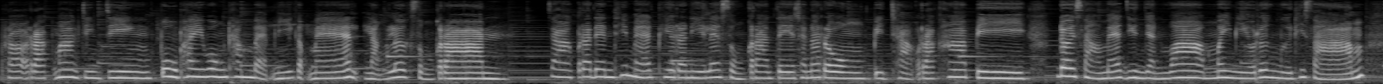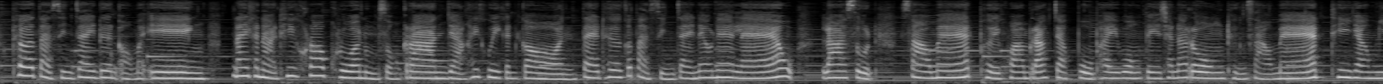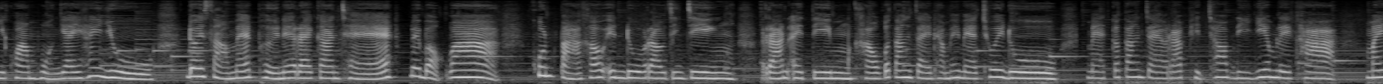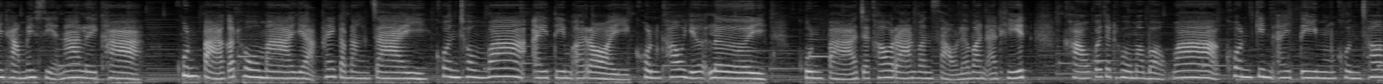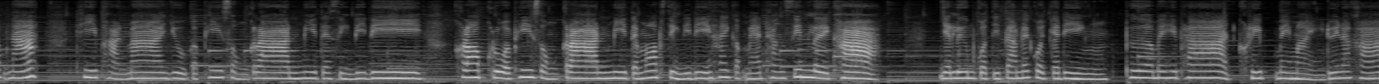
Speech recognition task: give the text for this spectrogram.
เพราะรักมากจริงๆ ปู่ไพวงทำแบบนี้กับแมทหลังเลิกสงกรานต์ จากประเด็นที่แมทพีรณีและสงกรานเตชนรงค์ปิดฉากรัก 5 ปี โดยสาวแมทยืนยันว่าไม่มีเรื่องมือที่ 3 เธอตัดสินใจเดินออกมาเอง ในขณะที่ครอบครัวหนุ่มสงกรานอยากให้คุยกันก่อน แต่เธอก็ตัดสินใจแน่วแน่แล้ว ล่าสุด สาวแมทเผยความรักจากปู่ไพวงเตชนรงค์ถึงสาวแมทที่ยังมีความห่วงใยให้อยู่ โดยสาวแมทเผยในรายการแฉโดยบอกว่า คุณป๋าเขาเอ็นดูเราจริง ๆ ร้านไอติมเขาก็ตั้งใจทำให้แมทช่วยดู แมทก็ตั้งใจรับผิดชอบดีเยี่ยมเลยค่ะ ไม่ทำให้เสียหน้าเลยค่ะ คุณป๋าก็โทรมาอยากให้กำลังใจ คนชมว่าไอติมอร่อย คนเข้าเยอะเลย คุณป๋าจะเข้าร้านวันเสาร์และวันอาทิตย์ เขาก็จะโทรมาบอกว่า คนกินไอติม คนชอบนะ ที่ผ่านมาอยู่กับพี่สงกรานมีแต่สิ่งดีๆ ครอบครัวพี่สงกรานมีแต่มอบสิ่งดีๆ ให้กับแมททั้งสิ้นเลยค่ะ อย่าลืมกดติดตามและกดกระดิ่ง เพื่อไม่ให้พลาดคลิปใหม่ ๆ ด้วยนะคะ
